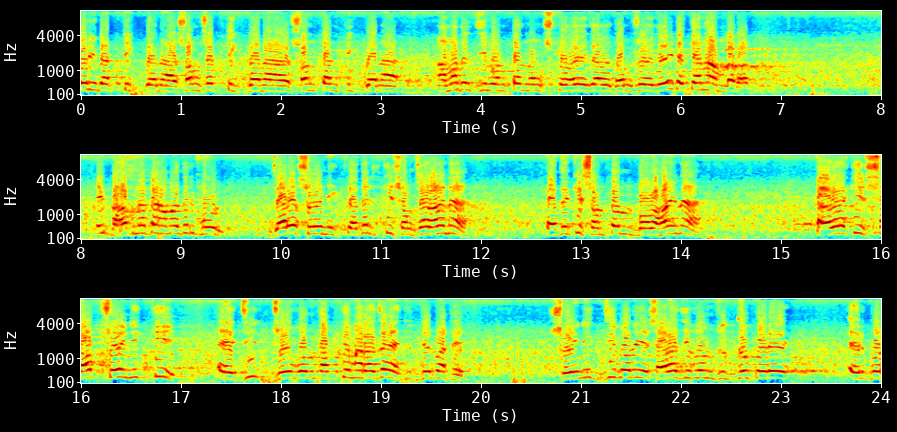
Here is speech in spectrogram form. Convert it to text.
পরিবার টিকবে না, সংসার টিকবে না, সন্তান টিকবে না, আমাদের জীবনটা নষ্ট হয়ে যাবে, ধ্বংস হয়ে যাবে, এটা কেন আমরা ভাববো এই ভাবনাটা আমাদের ভুল। যারা সৈনিক, তাদের কি সংসার হয় না? তাদের কি সন্তান বড় হয় না? তারা কি সব সৈনিক কি যৌবন থাকতে মারা যায় যুদ্ধের মাঠে? সৈনিক জীবনে সারা জীবন যুদ্ধ করে এরপর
